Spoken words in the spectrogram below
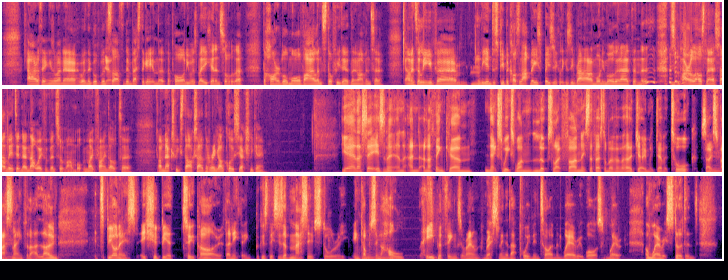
Our thing is when uh, when the government Yeah. started investigating the, the porn he was making and some of the, the horrible, more violent stuff he did, and having to having to leave um, the industry because of that, basically, because he ran out of money more than anything. There's, there's some parallels there. Sadly, it didn't end that way for Vince McMahon, but we might find out uh, on next week's Dark Side of the Ring how close he actually came. Yeah, that's it, isn't it? And and and I think um, next week's one looks like fun. It's the first time I've ever heard Joe McDevitt talk, so it's fascinating for that alone. To be honest, it should be a two-par, if anything, because this is a massive story encompassing a whole heap of things around wrestling at that point in time and where it was and where and where it stood and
